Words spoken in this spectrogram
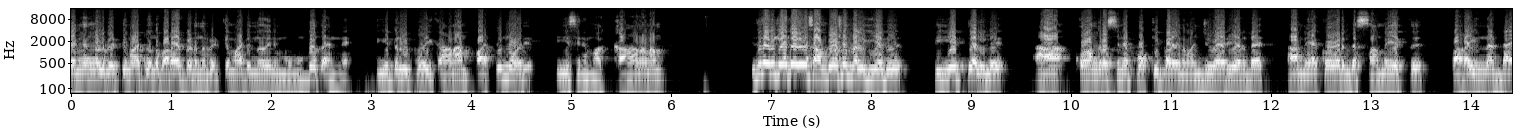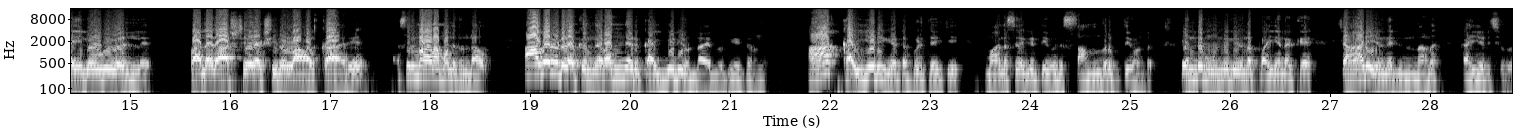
രംഗങ്ങൾ വെട്ടിമാറ്റുമെന്ന് പറയപ്പെടുന്നു. വെട്ടിമാറ്റുന്നതിന് മുമ്പ് തന്നെ തിയേറ്ററിൽ പോയി കാണാൻ പറ്റുന്നവര് ഈ സിനിമ കാണണം. ഇതിലെനിക്ക് ഏറ്റവും സന്തോഷം നൽകിയത് തിയേറ്ററിൽ ആ കോൺഗ്രസിനെ പൊക്കി പറയുന്ന മഞ്ജു വാര്യരുടെ ആ മേക്ക് ഓവറിന്റെ സമയത്ത് പറയുന്ന ഡയലോഗുകളിൽ പല രാഷ്ട്രീയ കക്ഷിയിലുള്ള ആൾക്കാര് സിനിമ കാണാൻ വന്നിട്ടുണ്ടാവും. അവരുടെയൊക്കെ നിറഞ്ഞൊരു കയ്യടി ഉണ്ടായിരുന്നു തിയേറ്ററിൽ ആ കയ്യടി കേട്ടപ്പോഴത്തേക്ക് മനസ്സിന് കിട്ടിയ ഒരു സംതൃപ്തിയുണ്ട്. എന്റെ മുന്നിലിരുന്ന പയ്യനൊക്കെ ചാടി എഴുന്നേറ്റ് നിന്നാണ് കൈയടിച്ചത്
